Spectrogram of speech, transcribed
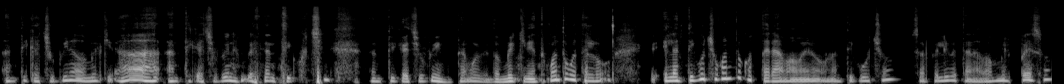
Anticachupina 2500. Ah, anticachupina en vez de anticuchín. Anticachupín, está muy bien. 2500. ¿Cuánto cuesta lo- el anticucho? ¿Cuánto costará más o menos un anticucho? San Felipe están a 2000 pesos.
